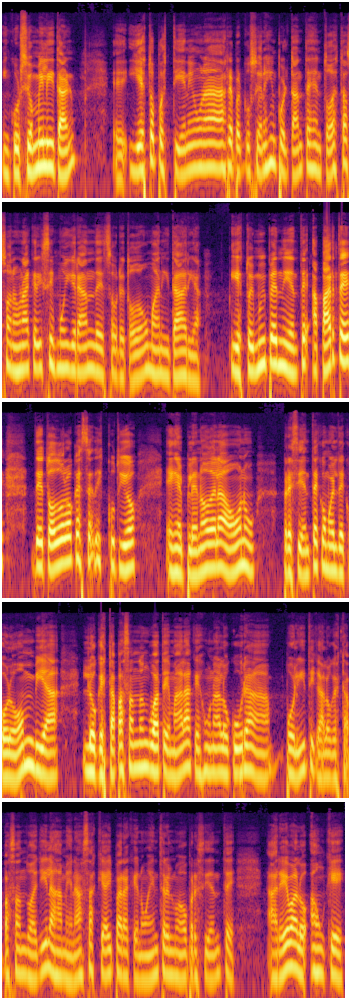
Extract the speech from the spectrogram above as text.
incursión militar. Eh, y esto pues tiene unas repercusiones importantes en toda esta zona, es una crisis muy grande, sobre todo humanitaria, y estoy muy pendiente, aparte de todo lo que se discutió en el Pleno de la ONU, presidentes como el de Colombia, lo que está pasando en Guatemala, que es una locura política, lo que está pasando allí, las amenazas que hay para que no entre el nuevo presidente Arevalo, aunque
